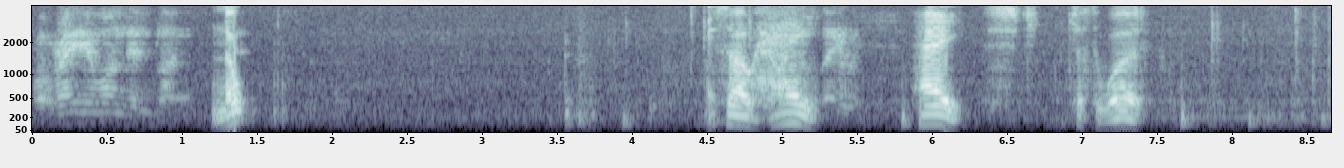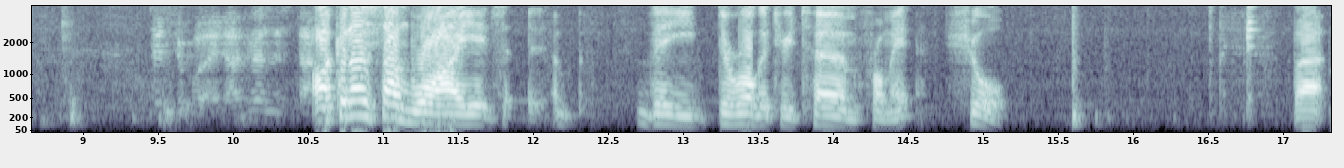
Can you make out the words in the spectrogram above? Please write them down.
What Radio One didn't plan? Nope. So, hey, hey, sh- just a word. Just a word. I can understand. I can understand why it's uh, the derogatory term from it, sure. But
